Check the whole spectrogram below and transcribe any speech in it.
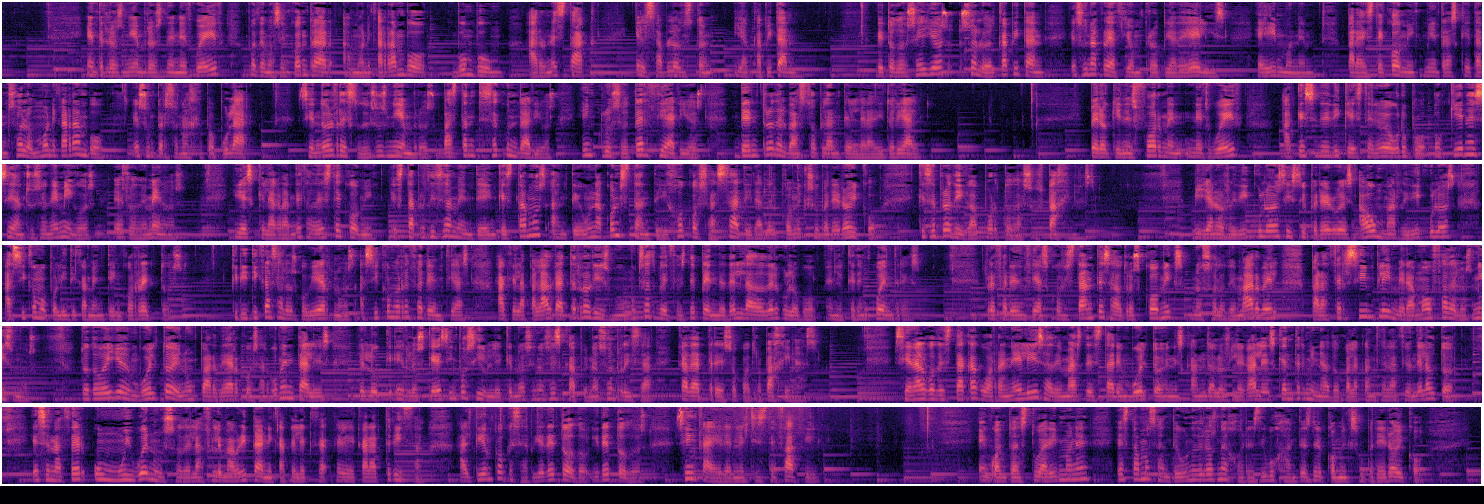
Entre los miembros de Netwave podemos encontrar a Mónica Rambeau, Boom Boom, Aaron Stack, Elsa Blonston y al Capitán, de todos ellos, solo el capitán es una creación propia de Ellis e Immonen para este cómic, mientras que tan solo Mónica Rambo es un personaje popular, siendo el resto de sus miembros bastante secundarios e incluso terciarios dentro del vasto plantel de la editorial. Pero quienes formen Netwave a qué se dedique este nuevo grupo o quiénes sean sus enemigos es lo de menos. Y es que la grandeza de este cómic está precisamente en que estamos ante una constante y jocosa sátira del cómic superheroico que se prodiga por todas sus páginas. Villanos ridículos y superhéroes aún más ridículos, así como políticamente incorrectos críticas a los gobiernos, así como referencias a que la palabra terrorismo muchas veces depende del lado del globo en el que te encuentres. Referencias constantes a otros cómics, no solo de Marvel, para hacer simple y mera mofa de los mismos. Todo ello envuelto en un par de arcos argumentales en, en los que es imposible que no se nos escape una sonrisa cada tres o cuatro páginas. Si en algo destaca Warren además de estar envuelto en escándalos legales que han terminado con la cancelación del autor, es en hacer un muy buen uso de la flema británica que le, caracteriza, al tiempo que se ríe de todo y de todos sin caer en el chiste fácil. En cuanto a Stuart Immonen, estamos ante uno de los mejores dibujantes del cómic superheroico,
